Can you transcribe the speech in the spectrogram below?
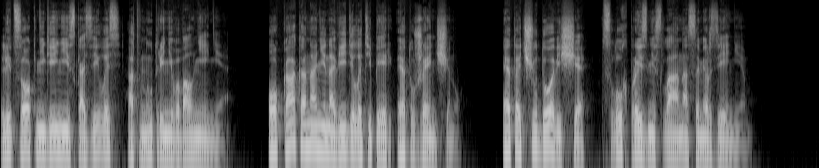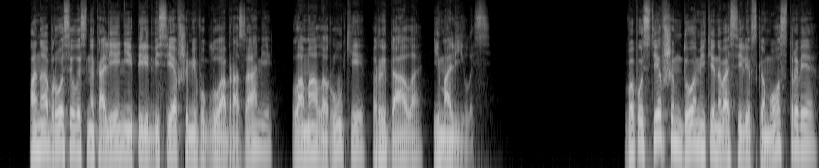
Лицо княгини исказилось от внутреннего волнения. О, как она ненавидела теперь эту женщину! «Это чудовище!» — вслух произнесла она с омерзением. Она бросилась на колени перед висевшими в углу образами, ломала руки, рыдала и молилась. В опустевшем домике на Васильевском острове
